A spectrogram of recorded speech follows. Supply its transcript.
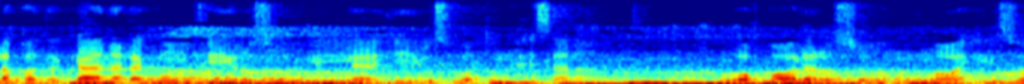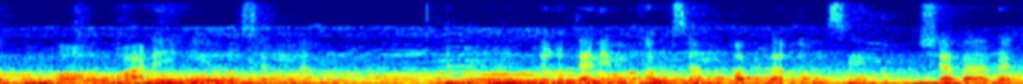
لقد كان لكم في رسول الله أسوة حسنة وقال رسول الله صلى الله عليه وسلم اغتنم خمسا قبل خمس شبابك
